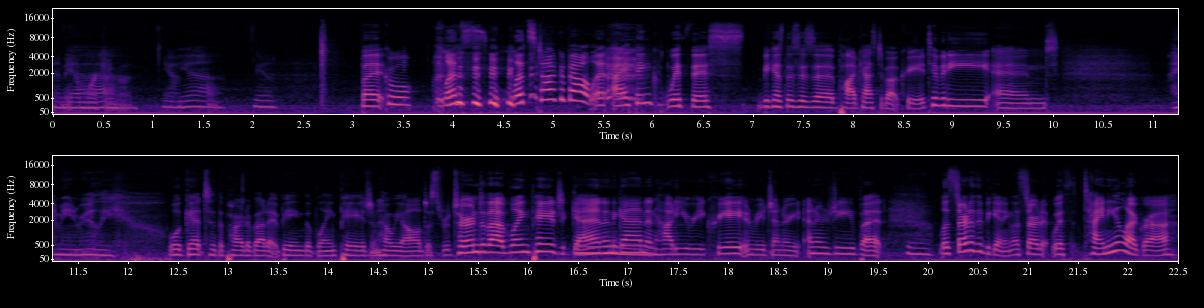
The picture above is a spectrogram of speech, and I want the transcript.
and I'm working on. Yeah, Yeah. yeah, But cool. let's let's talk about I think with this because this is a podcast about creativity and I mean really we'll get to the part about it being the blank page and how we all just return to that blank page again and again Mm. and how do you recreate and regenerate energy. But Yeah. let's start at the beginning. Let's start with Tiny Allegra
